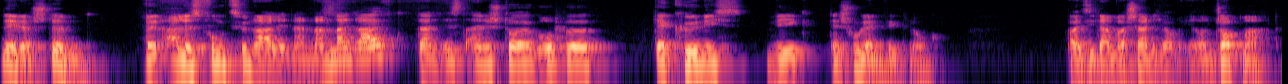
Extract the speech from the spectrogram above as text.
Nee, das stimmt. Wenn alles funktional ineinander greift, dann ist eine Steuergruppe der Königsweg der Schulentwicklung. Weil sie dann wahrscheinlich auch ihren Job macht.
